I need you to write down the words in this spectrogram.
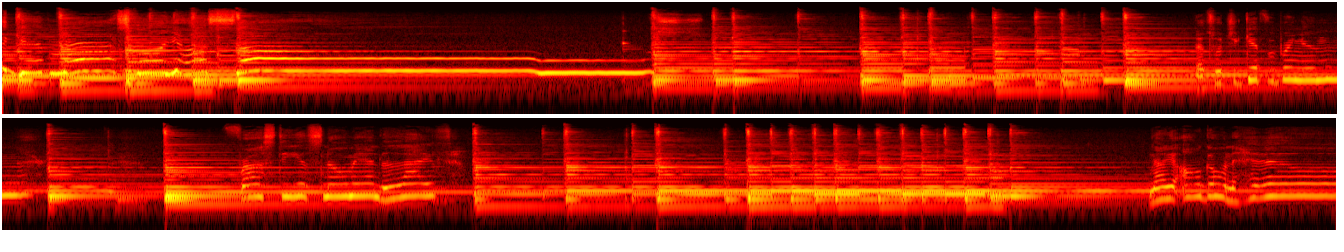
That's what you get for bringing Frosty a snowman to life. Now you're all going to hell.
